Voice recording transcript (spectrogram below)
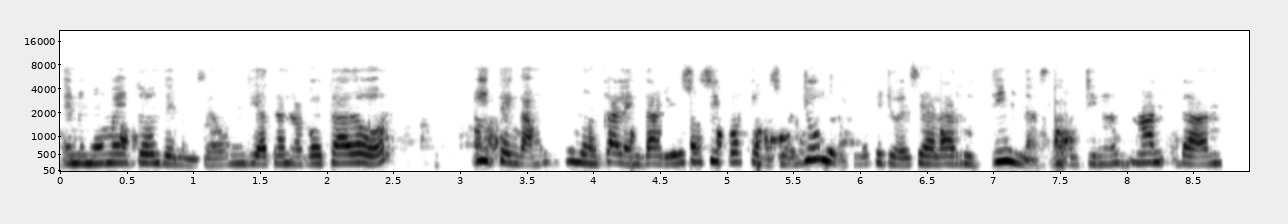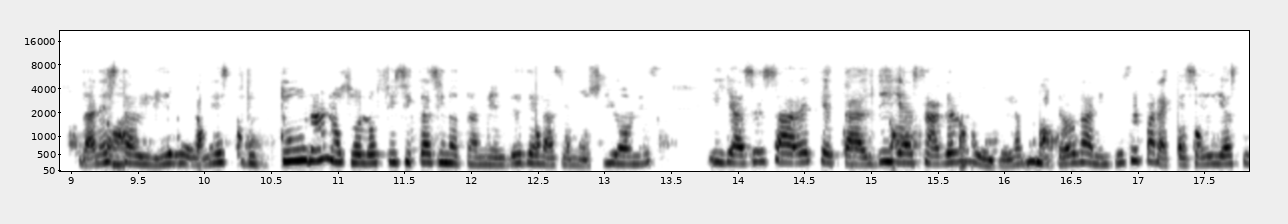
en un momento donde no sea un día tan agotador y tengamos como un calendario, eso sí, porque eso ayuda, lo que yo decía, las rutinas, las rutinas dan, dan, dan estabilidad, dan estructura, no solo física, sino también desde las emociones, y ya se sabe que tal día es sagrado, entonces la mamita organícese para que ese día esté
